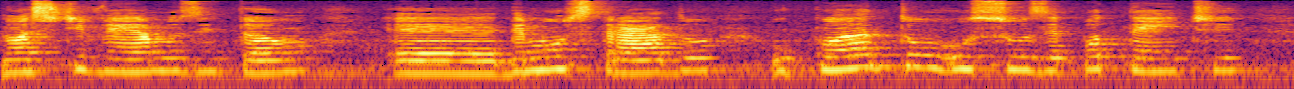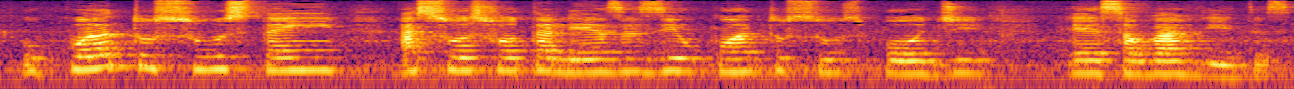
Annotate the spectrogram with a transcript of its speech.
nós tivemos então demonstrado o quanto o SUS é potente o quanto o SUS tem as suas fortalezas e o quanto o SUS pode é, salvar vidas.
